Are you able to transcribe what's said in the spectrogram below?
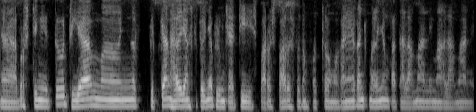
Nah, proceeding itu dia menerbitkan hal yang sebetulnya belum jadi, separuh-separuh, potong-potong. Makanya kan cuma empat halaman, lima halaman.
